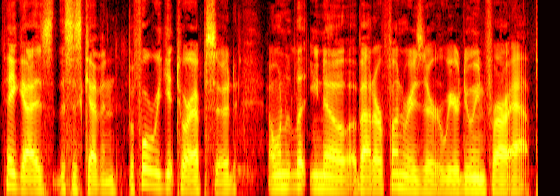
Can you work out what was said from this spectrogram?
Hey guys, this is Kevin. Before we get to our episode, I want to let you know about our fundraiser we are doing for our app.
